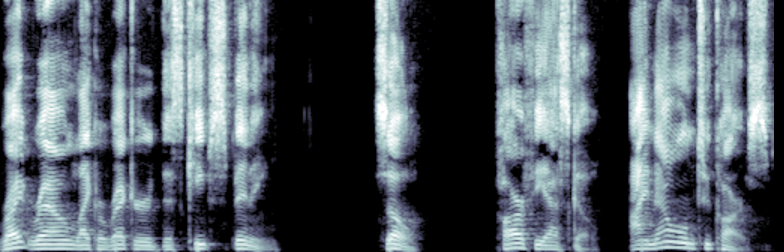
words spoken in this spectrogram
right round like a record. This keeps spinning. So, car fiasco. I now own two cars.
